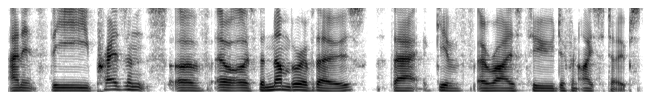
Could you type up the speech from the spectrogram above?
and it's the presence of, or it's the number of those that give a rise to different isotopes.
